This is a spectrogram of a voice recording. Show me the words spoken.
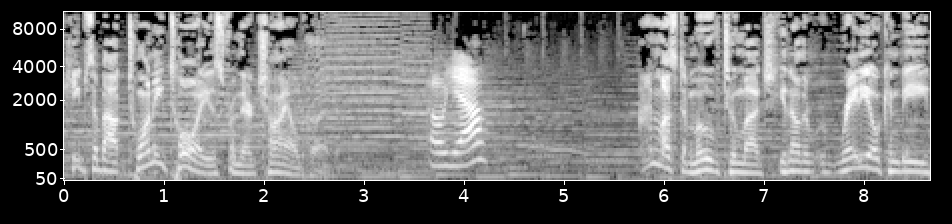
keeps about 20 toys from their childhood. Oh yeah. I must have moved too much. You know, the radio can be.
